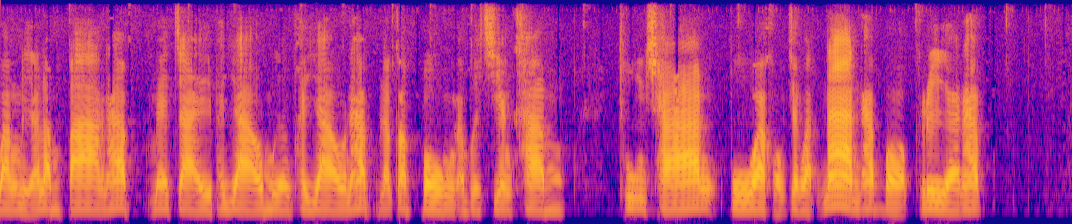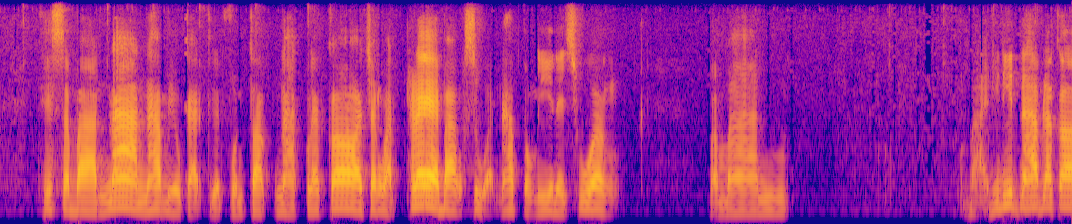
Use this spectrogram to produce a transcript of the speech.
วังเหนือลำปางนะครับ แม่ใจพะเยาเมืองพะเยานะครับ แล้วก็ปงอำเภอเชียงคำทุ่งช้างปัวของจังหวัดน่านนะครับบ่อเกลือนะครับ เทศบาลน่านนะครับ มีโอกาสเกิดฝนตกหนัก แล้วก็จังหวัดแพร่บางส่วนนะครับ ตรงนี้ในช่วงประมาณบ่ายนิดๆนะครับ แล้วก็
